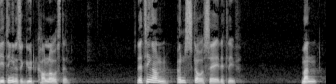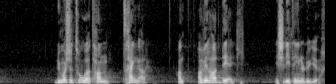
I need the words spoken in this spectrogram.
de tingene som Gud kaller oss til. Det er ting han ønsker å se i ditt liv. Men du må ikke tro at han trenger det. Han, han vil ha deg, ikke de tingene du gjør.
